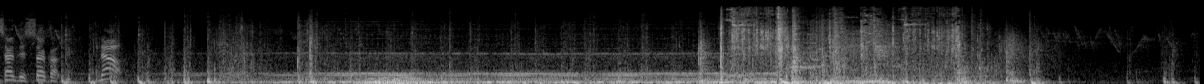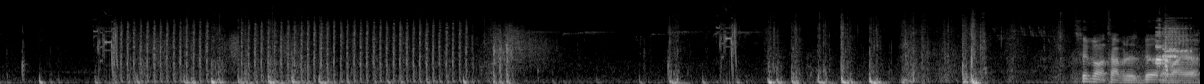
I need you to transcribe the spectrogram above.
Inside the circle. Now. People on top of this building right here.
